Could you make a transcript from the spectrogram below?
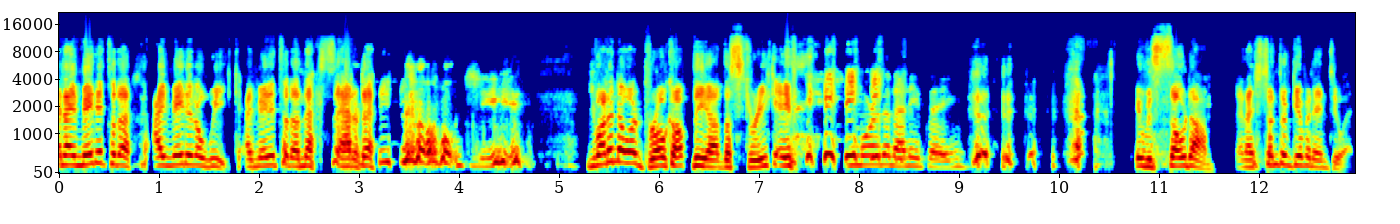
and I made it to the, I made it a week. I made it to the next Saturday. oh, jeez. You want to know what broke up the uh, the streak, Amy? More than anything. it was so dumb, and I shouldn't have given into it.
